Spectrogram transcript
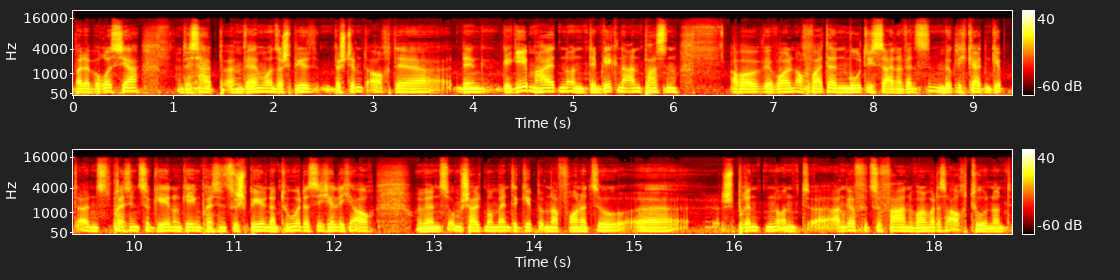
bei der Borussia. Und deshalb ähm, werden wir unser Spiel bestimmt auch der, den Gegebenheiten und dem Gegner anpassen. Aber wir wollen auch weiterhin mutig sein. Und wenn es Möglichkeiten gibt, ins Pressing zu gehen und gegen Pressing zu spielen, dann tun wir das sicherlich auch. Und wenn es Umschaltmomente gibt, um nach vorne zu äh, sprinten und äh, Angriffe zu fahren, wollen wir das auch tun. Und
